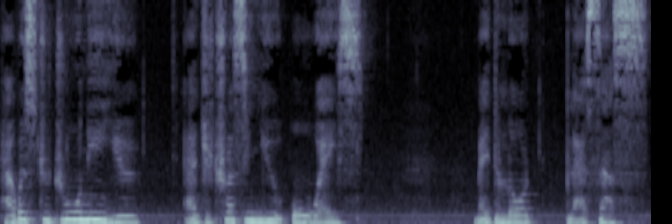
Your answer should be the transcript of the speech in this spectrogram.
Help us to draw near you and to trust in you always. May the Lord bless us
